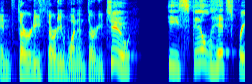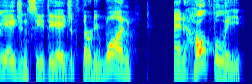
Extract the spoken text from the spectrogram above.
in 30, 31 and 32, he still hits free agency at the age of 31 and hopefully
